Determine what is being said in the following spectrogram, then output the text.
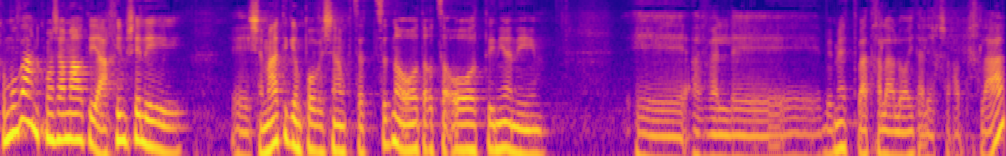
כמובן, כמו שאמרתי, האחים שלי, שמעתי גם פה ושם קצת סדנאות, הרצאות, עניינים. אה, אבל אה, באמת בהתחלה לא הייתה לי הכשרה בכלל.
